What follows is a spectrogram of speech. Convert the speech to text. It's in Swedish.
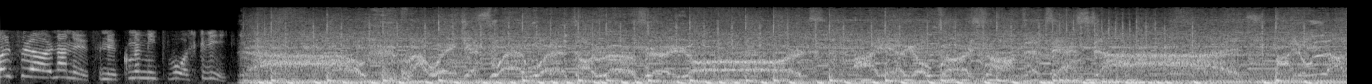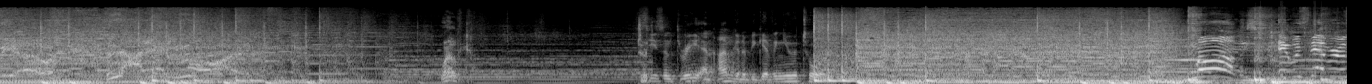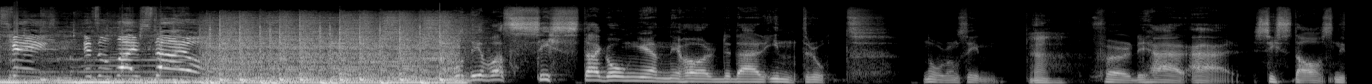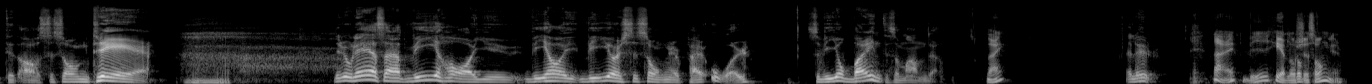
Håll för öronen nu, för nu kommer mitt vårskrik. Welcome. To season three, and I'm gonna be giving you a tour. Moms! It was never a phase! It's a lifestyle! Det var sista gången ni hör det där introt någonsin. För det här är sista avsnittet av säsong 3. Det roliga är så här att vi har ju, vi, har, vi gör säsonger per år. Så vi jobbar inte som andra, Nej, eller hur? nej, vi är helårssäsonger.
